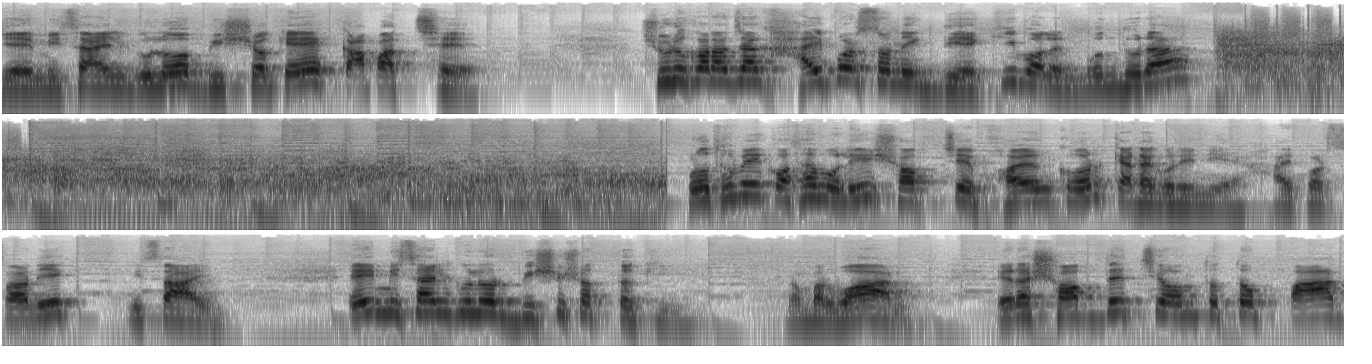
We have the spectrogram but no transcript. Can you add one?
যে মিসাইলগুলো বিশ্বকে কাঁপাচ্ছে শুরু করা যাক হাইপারসনিক দিয়ে কি বলেন বন্ধুরা প্রথমে কথা বলি সবচেয়ে ভয়ঙ্কর ক্যাটাগরি নিয়ে, হাইপারসনিক মিসাইল। এই মিসাইলগুলোর বিশেষত্ব কি? নাম্বার ওয়ান এরা শব্দের চেয়ে অন্তত পাঁচ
